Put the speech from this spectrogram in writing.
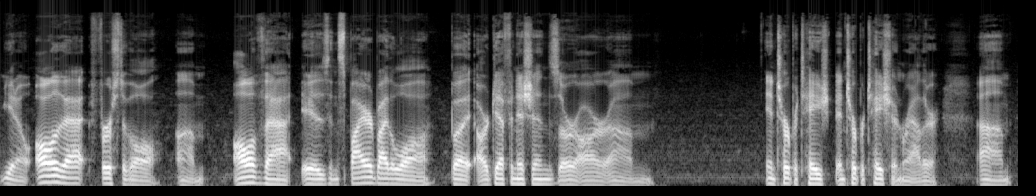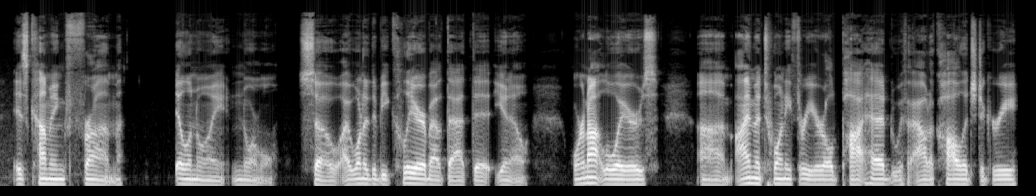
you know, all of that. First of all, um, all of that is inspired by the law, but our definitions or our um, interpretation interpretation rather um, is coming from Illinois NORML. So I wanted to be clear about that. That you know, we're not lawyers. Um, I'm a 23 year old pothead without a college degree,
